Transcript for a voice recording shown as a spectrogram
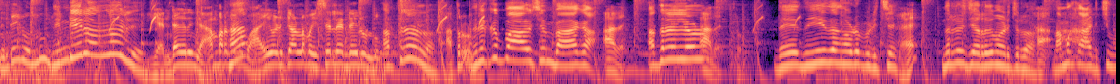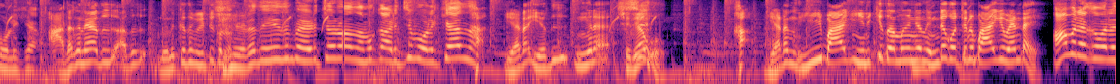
നിന്റെ ഒന്നും നിന്റെ കയ്യിൽ ഒന്നുമില്ലേ. എന്റെ കയ്യിൽ ഞാൻ പറഞ്ഞ വായി ഒഴിക്കാനുള്ള പൈസ അല്ലേ എന്റെ ഉള്ളൂ അത്രേ ഉള്ളൂ. അത്രേ. നിനക്കിപ്പോ ആവശ്യം ബാഗാ? അതെ. അത്രയല്ലേ ഉള്ളൂ? അതെ ദേ നീ ഇത് അങ്ങോട്ട് പിടിച്ചേ എന്നിട്ട് ചെറുത് മേടിച്ചിട്ട് നമുക്ക് അടിച്ചു പൊളിക്കാം. അതങ്ങനെ അത്? അത് നിനക്കിത് വീട്ടിൽ എടാ നീ ഇത് മേടിച്ചോ നമുക്ക് അടിച്ചു പൊളിക്കാന്ന്. എടാ ഇത് ഇങ്ങനെ ശരിയാവോ? എടാ ഈ ബാഗ് എനിക്ക് തന്നു കഴിഞ്ഞാൽ നിന്റെ കൊച്ചിന് ബാഗ് വേണ്ടേ? അവനൊക്കെ വല്ല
